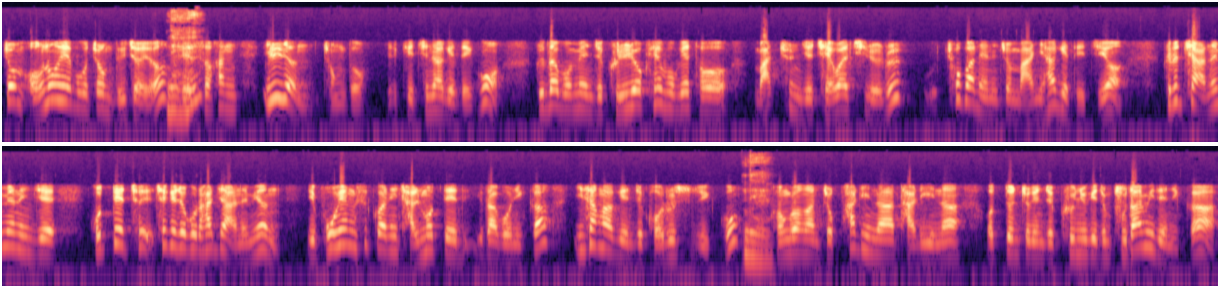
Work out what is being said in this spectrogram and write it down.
좀 언어 회복은 좀 늦어요. 네. 그래서 한 1년 정도 이렇게 지나게 되고 그러다 보면 이제 근력 회복에 더 맞춘 이제 재활 치료를 초반에는 좀 많이 하게 되지요. 그렇지 않으면 이제 그때 체계적으로 하지 않으면 이 보행 습관이 잘못되다 보니까 이상하게 이제 걸을 수도 있고 네. 건강한 쪽 팔이나 다리나 어떤 쪽에 이제 근육에 좀 부담이 되니까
